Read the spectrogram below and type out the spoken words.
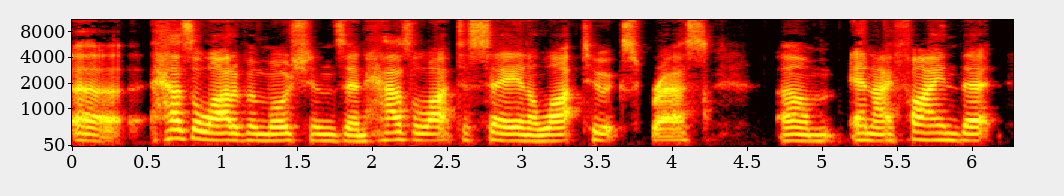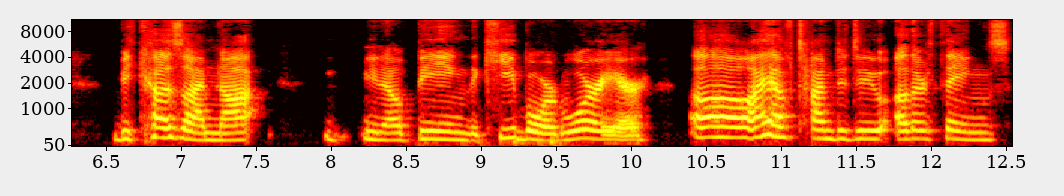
uh, has a lot of emotions and has a lot to say and a lot to express. Um, and I find that because I'm not, you know, being the keyboard warrior, oh, I have time to do other things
